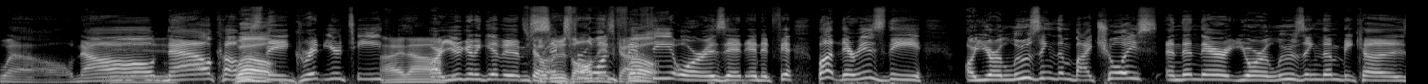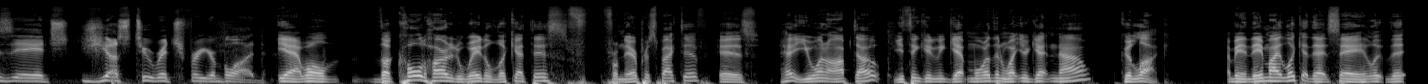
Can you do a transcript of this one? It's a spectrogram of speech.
Well, now now comes Well- the grit your teeth. I know. Are you going to give him six for all these 150, or is it and it fit? But there is the. Or you're losing them by choice, and then there you're losing them because it's just too rich for your blood. Yeah, well, the cold-hearted way to look at this f- from their perspective is, hey, you want to opt out? You think you're going to get more than what you're getting now? Good luck. I mean, they might look at that say, look, that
